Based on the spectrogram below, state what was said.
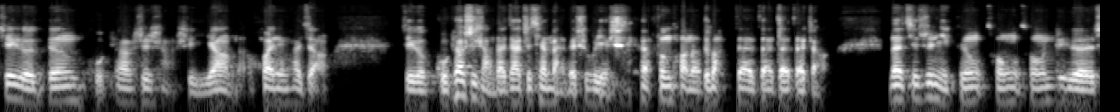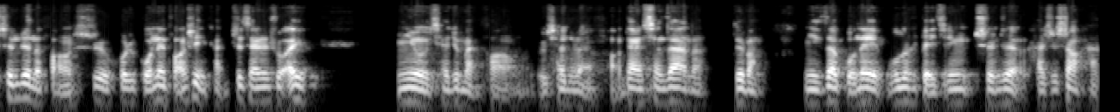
这个跟股票市场是一样的。换句话讲，这个股票市场大家之前买的时候也是 疯狂的，对吧？在在在在涨。那其实你从从从这个深圳的房市或者国内房市，你看之前是说，哎，你有钱就买房，有钱就买房。但是现在呢，对吧？你在国内，无论是北京、深圳还是上海。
